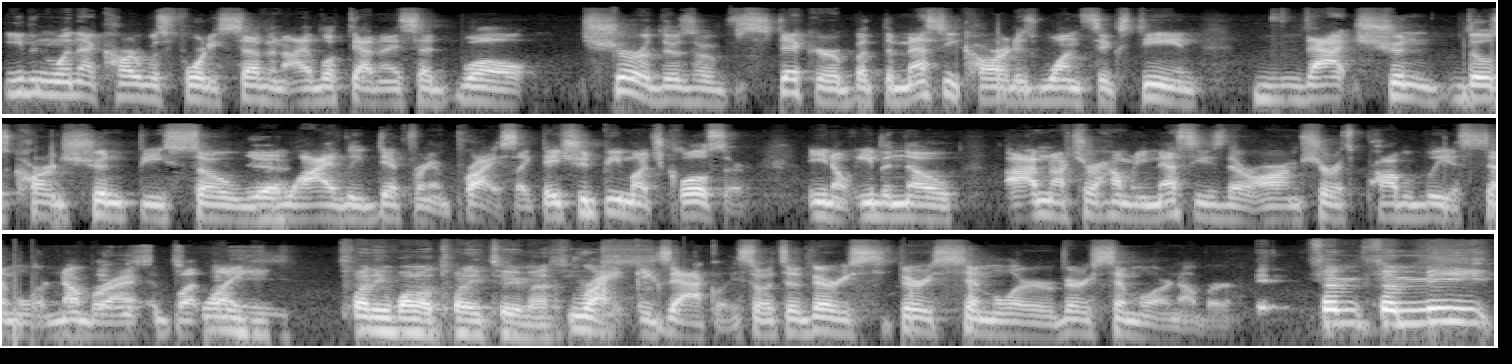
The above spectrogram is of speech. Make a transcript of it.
even when that card was 47, I looked at it and I said, well, sure, there's a sticker, but the Messi card is 116. That shouldn't; those cards shouldn't be so Yeah. widely different in price. Like they should be much closer. You know, even though I'm not sure how many Messis there are, I'm sure it's probably a similar number. I- But like, 20, 21 or 22 Messi. right, exactly. So it's a very, very similar, very similar number. for, for me,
